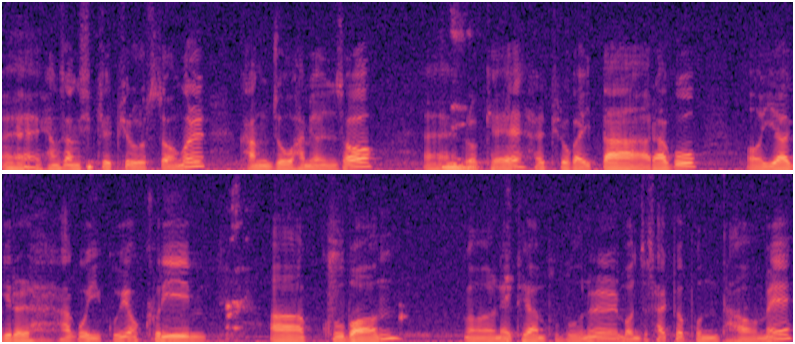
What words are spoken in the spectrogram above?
예, 향상시킬 필요성을 강조하면서 예, 네. 그렇게 할 필요가 있다라고 어, 이야기를 하고 있고요. 그림 아, 9번에 대한 부분을 먼저 살펴본 다음에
